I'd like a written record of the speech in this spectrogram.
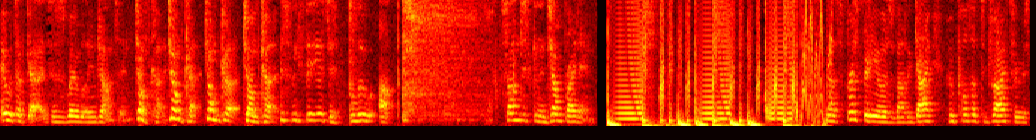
Hey, what's up guys? This is Ray William Johnson. Jump cut, jump cut, jump cut, jump cut. This week's video just blew up. So I'm just gonna jump right in. Now this first video is about a guy who pulls up to drive-thrus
